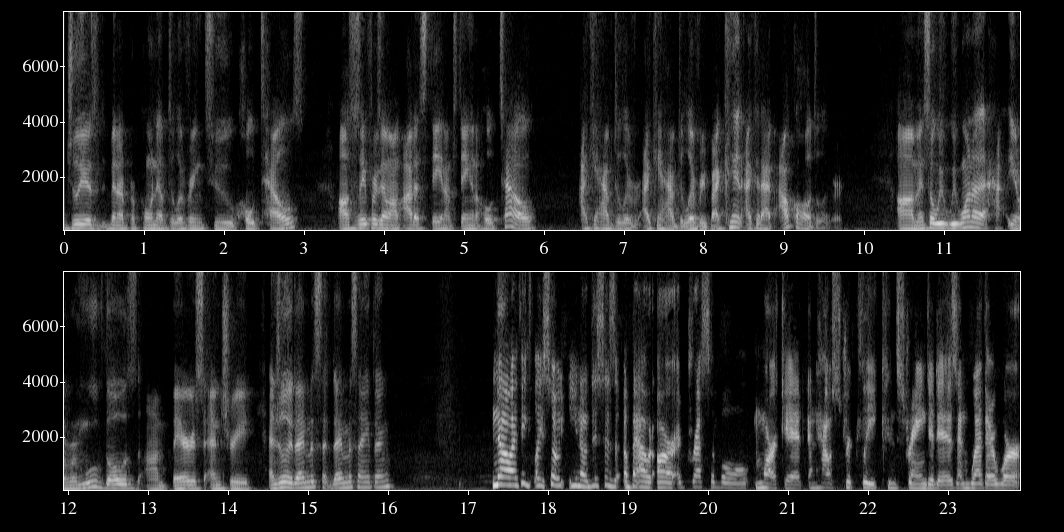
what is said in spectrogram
Julia's been a proponent of delivering to hotels. Uh, so, say for example, I'm out of state and I'm staying in a hotel, I can't have delivery. I can't have delivery, but I can I could have alcohol delivered. Um, and so we, we want to ha- you know remove those um, barriers to entry. And Julia, did I miss did I miss anything? No, I think like so, you know, this is about our addressable market and how strictly constrained it is and whether we're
